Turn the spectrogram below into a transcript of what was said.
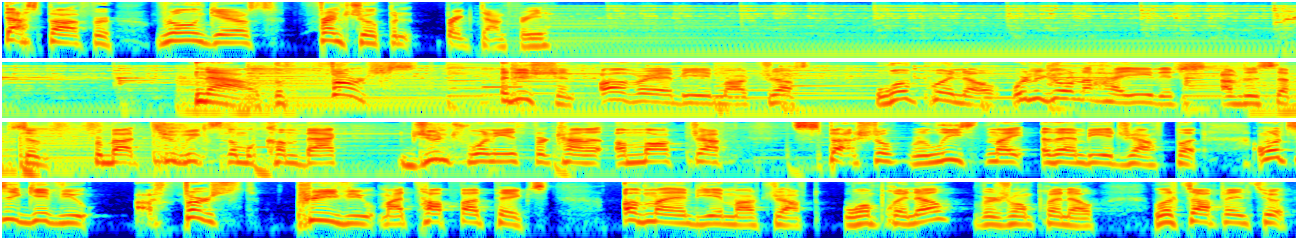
That's about for Roland Garros French Open breakdown for you. Now, the first edition of our NBA mock drafts 1.0. We're gonna go on a hiatus after this episode for about two weeks, then we'll come back June 20th for kind of a mock draft special release night of the NBA draft. But I want to give you a first preview my top five picks of my NBA mock draft 1.0, version 1.0. Let's hop into it.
